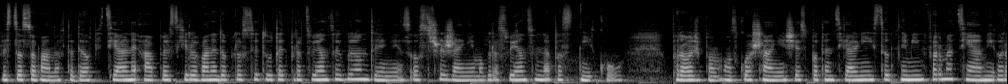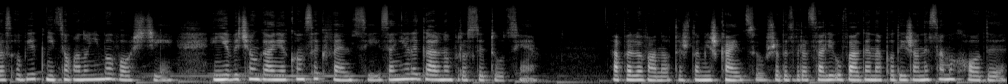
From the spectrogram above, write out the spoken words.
Wystosowano wtedy oficjalny apel skierowany do prostytutek pracujących w Londynie z ostrzeżeniem o grasującym napastniku, prośbą o zgłaszanie się z potencjalnie istotnymi informacjami oraz obietnicą anonimowości i niewyciągania konsekwencji za nielegalną prostytucję. Apelowano też do mieszkańców, żeby zwracali uwagę na podejrzane samochody,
